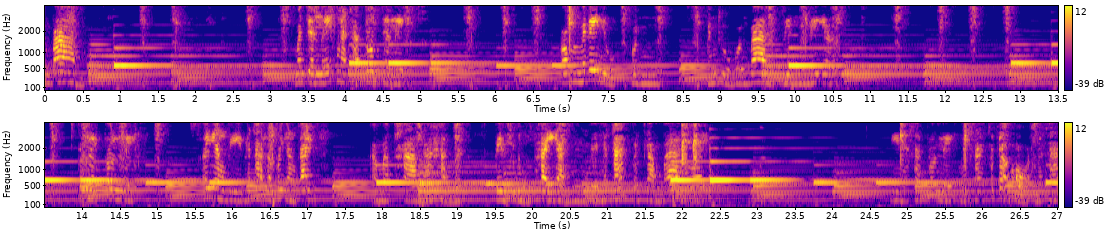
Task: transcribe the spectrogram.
นบ้าน มันจะเล็กนะคะต้นจะเล็ก เพราะมันไม่ได้อยู่บนมันอยู่บนบ้านดินมันไม่เยอะก็เลยต้นเล็ก ก็ยังดีนะคะ เราก็ยังได้เอามาทานอาหารเป็นสมุนไพรอย่างหนึ่งเลยนะคะประจำบ้านไว้นี่นะคะต้นเล็กนะคะเขาจะอ่อนนะคะ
